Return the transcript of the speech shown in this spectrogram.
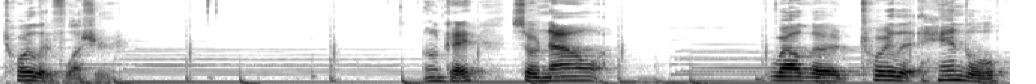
toilet flusher. Okay, so now while the toilet handle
